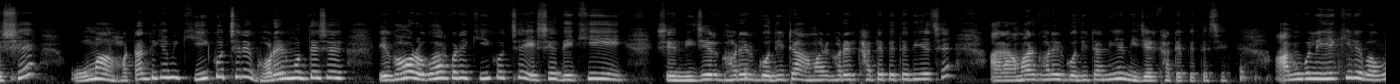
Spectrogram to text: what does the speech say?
এসে ও মা, হঠাৎ দেখি আমি কী করছে রে? ঘরের মধ্যে এসে এঘর ঘর করে কী করছে? এসে দেখি সে নিজের ঘরের গদিটা আমার ঘরের খাটে পেতে দিয়েছে আর আমার ঘরের গদিটা নিয়ে নিজের খাটে পেতেছে। আমি বলি, এ কী রে বাবু?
